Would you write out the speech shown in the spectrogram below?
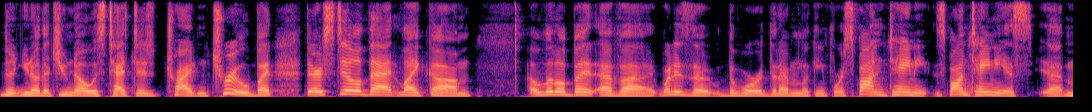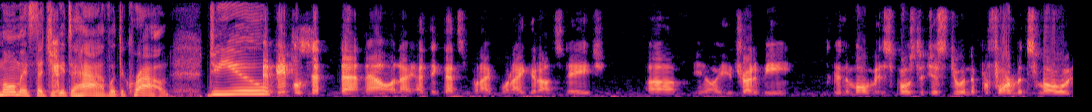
you know, that you know is tested, tried and true, but there's still that like, um, a little bit of a what is the the word that I'm looking for? Spontaneous, spontaneous uh, moments that you get to have with the crowd. Do you? And people say that now, and I, I think that's when I when I get on stage. Um, you know, you try to be in the moment as opposed to just doing the performance mode.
